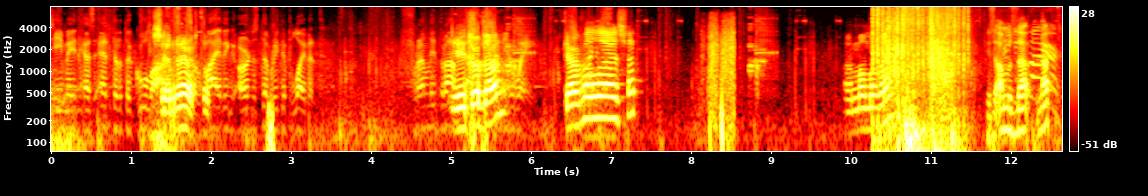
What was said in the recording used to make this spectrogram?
teammate has entered the gulag. Zit hem neer, Surviving earns them redeployment. Friendly drop You down drop down? on your way. Careful, uh, Seth. I'm on my way. He's almost down, knocked,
